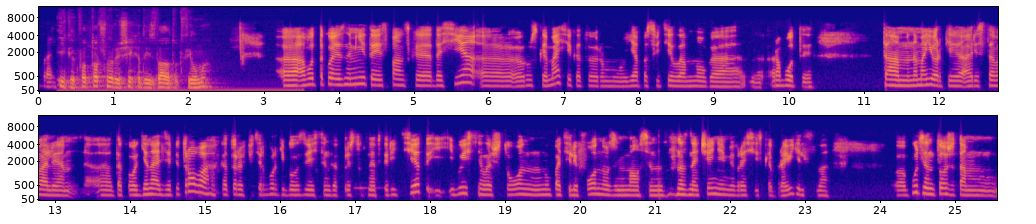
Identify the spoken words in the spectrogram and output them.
убрать. И какво точно решиха да извадят от фильма? А, а вот такое знаменитое испанское досье э, русской мафии, которому я посвятила много э, работы, там на Майорке арестовали э, такого Геннадия Петрова, который в Петербурге был известен как преступный авторитет, и, выяснилось, что он ну, по телефону занимался назначениями в российское правительство. Путин тоже там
